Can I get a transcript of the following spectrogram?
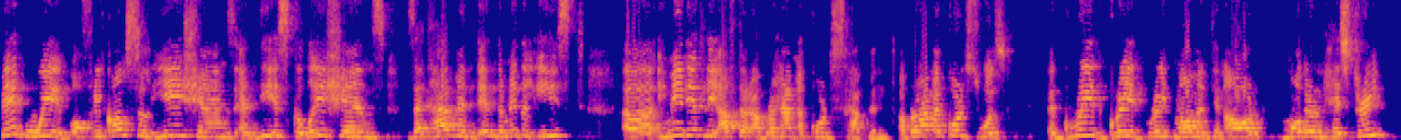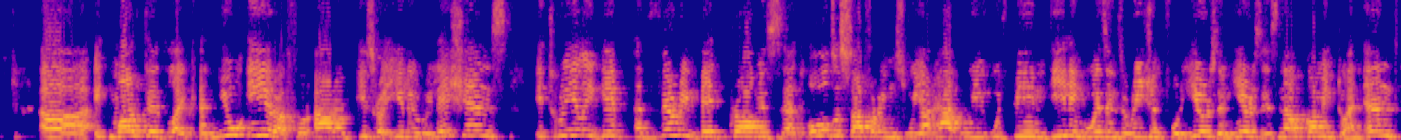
big wave of reconciliations and de-escalations that happened in the Middle East uh, immediately after Abraham Accords happened. Abraham Accords was a great, great, great moment in our modern history. Uh, it marked like a new era for Arab-Israeli relations. It really gave a very big promise that all the sufferings we are ha- we, we've been dealing with in the region for years and years is now coming to an end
